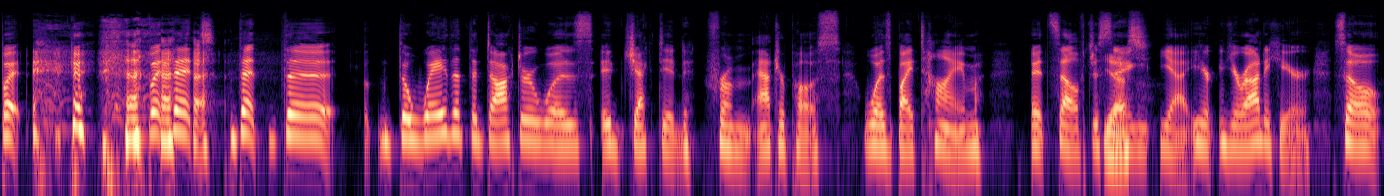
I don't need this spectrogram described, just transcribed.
but but that that the the way that the doctor was ejected from Atropos was by time itself, just Yes. saying, "Yeah, you're you're out of here." So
